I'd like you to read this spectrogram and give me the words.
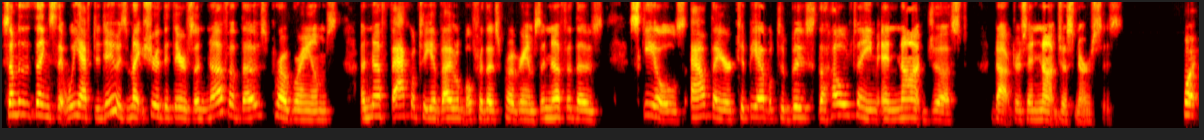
some of the things that we have to do is make sure that there's enough of those programs, enough faculty available for those programs, enough of those skills out there to be able to boost the whole team and not just doctors and not just nurses. Well,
